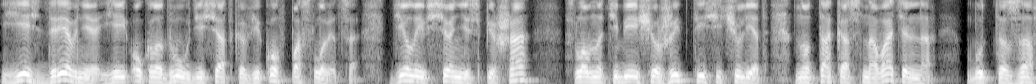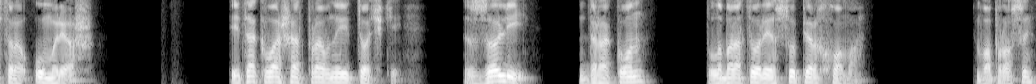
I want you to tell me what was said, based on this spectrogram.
Есть древняя, ей около двух десятков веков пословица. Делай все не спеша, словно тебе еще жить тысячу лет, но так основательно, будто завтра умрешь. Итак, ваши отправные точки. Золи, дракон, лаборатория Суперхома. Вопросы?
